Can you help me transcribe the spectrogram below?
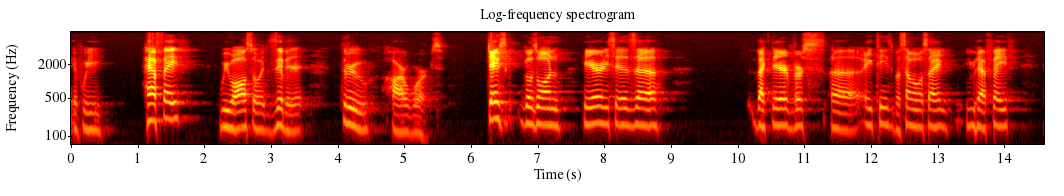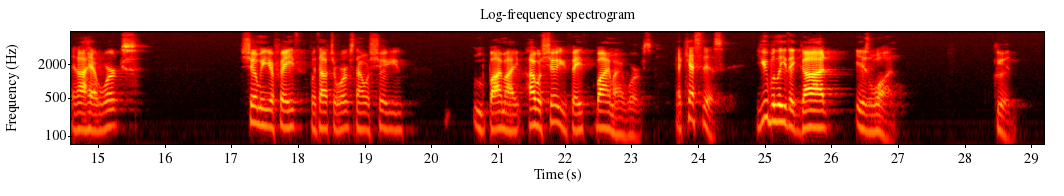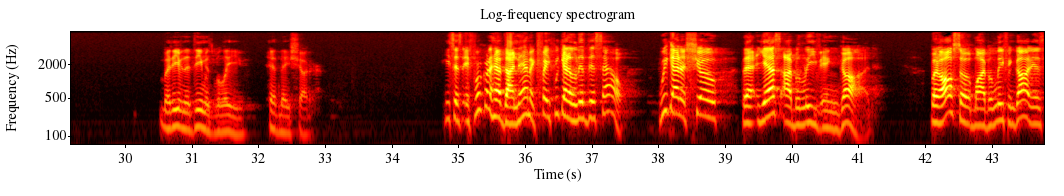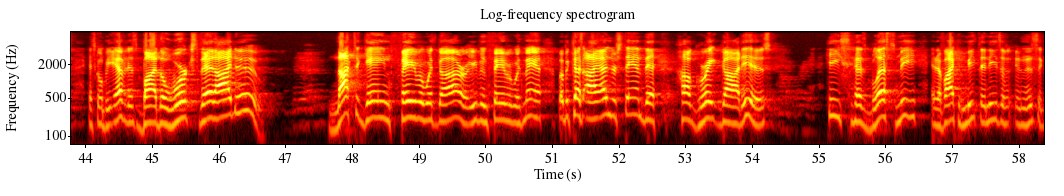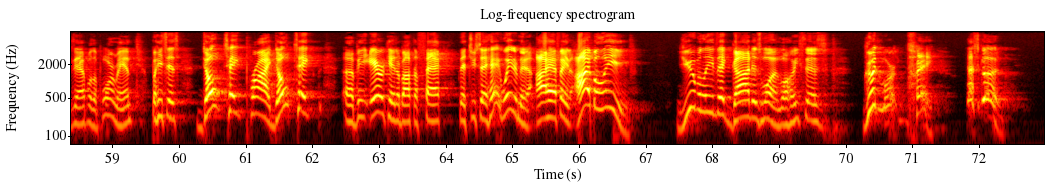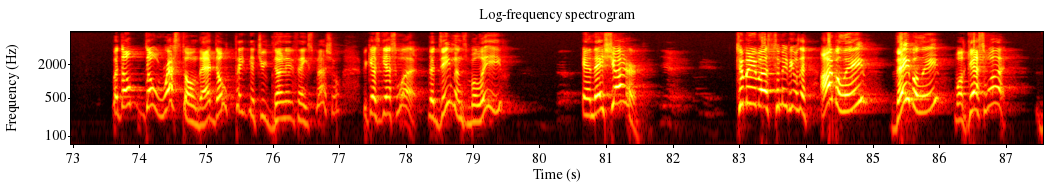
If we have faith, we will also exhibit it through our works. James goes on here and he says, uh, back there, verse uh, 18, but someone will say, You have faith and I have works. Show me your faith without your works, and I will show you by my I will show you faith by my works. Now catch this. You believe that God is one. Good. But even the demons believe and they shudder. He says, if we're going to have dynamic faith, we got to live this out. We got to show that, yes, I believe in God. But also, my belief in God is it's going to be evidenced by the works that I do not to gain favor with God or even favor with man, but because I understand that how great God is. He has blessed me, and if I can meet the needs of, in this example, the poor man, but he says, don't take pride, don't take, uh, be arrogant about the fact that you say, hey, wait a minute, I have faith, I believe. You believe that God is one. Well, he says, good work. Hey, that's good. But don't, don't rest on that. Don't think that you've done anything special. Because guess what? The demons believe and they shudder. Too many of us, too many people say, I believe, they believe. Well, guess what?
